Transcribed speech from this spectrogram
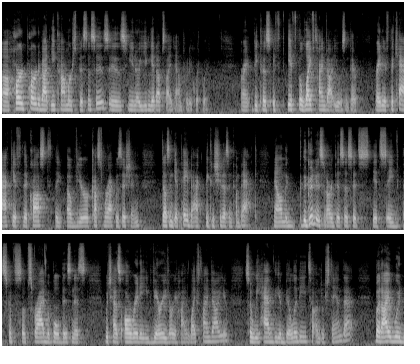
Uh, hard part about e-commerce businesses is, you know, you can get upside down pretty quickly, right? Because if if the lifetime value isn't there, right? If the CAC, if the cost of your customer acquisition doesn't get payback because she doesn't come back. Now, the, the good news in our business, it's, it's a subscribable business which has already very, very high lifetime value. So we have the ability to understand that. But I would,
